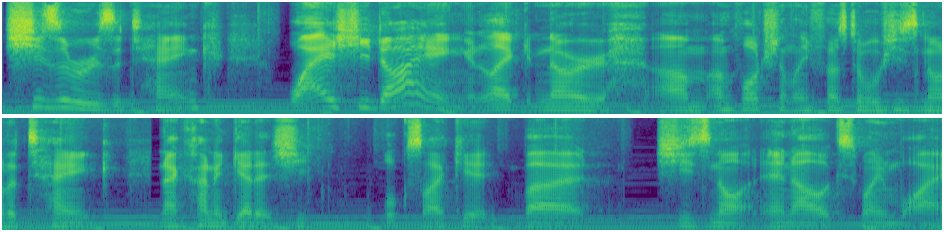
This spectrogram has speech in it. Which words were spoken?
Shizuru's a tank, why is she dying? Like, no, um, unfortunately, first of all, she's not a tank and I kind of get it, she looks like it, but she's not, and I'll explain why.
